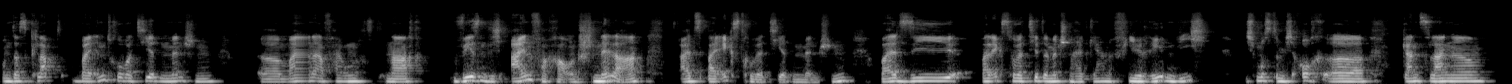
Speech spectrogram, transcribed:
Und das klappt bei introvertierten Menschen äh, meiner Erfahrung nach wesentlich einfacher und schneller als bei extrovertierten Menschen, weil sie, weil extrovertierte Menschen halt gerne viel reden wie ich. Ich musste mich auch äh, ganz lange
